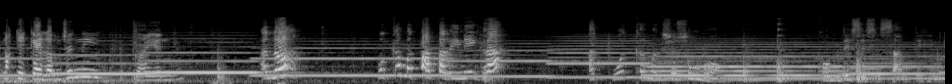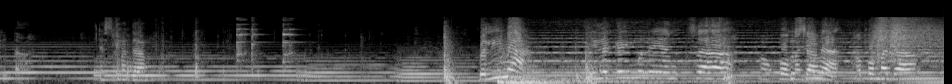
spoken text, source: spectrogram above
nakikialam dyan eh. Kaya niyo. Ano? Huwag ka magpaparinig, ha? At huwag ka magsusumbong kung this is isantihin kita. Yes, madam. Balina! Ilagay mo na yan sa Opo, madam. kusina. Opo, madam.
